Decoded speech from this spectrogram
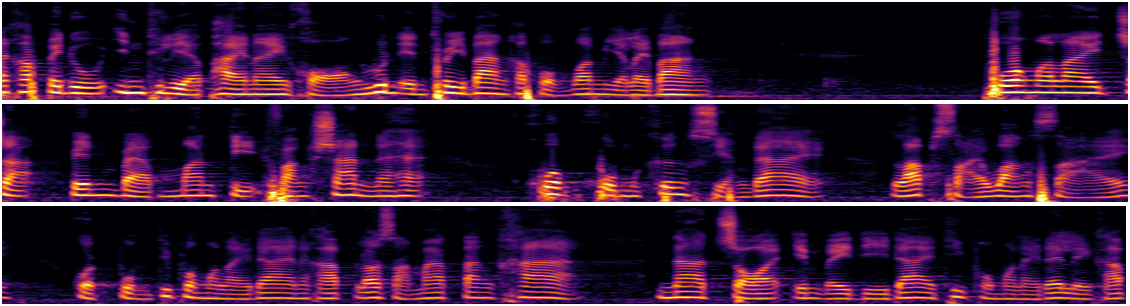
นะครับไปดูอินเทเลียภายในของรุ่น Entry บ้างครับผมว่ามีอะไรบ้าง พวงมาลัยจะเป็นแบบมัลติฟัง c t ชันนะฮะ ควบคุมเครื่องเสียงได้ รับสายวางสายกดปุ่มที่พวงมาลัยได้นะครับ แล้วสามารถตั้งค่าหน้าจอ MID ได้ที่พวงมาลัยได้เลยครับ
